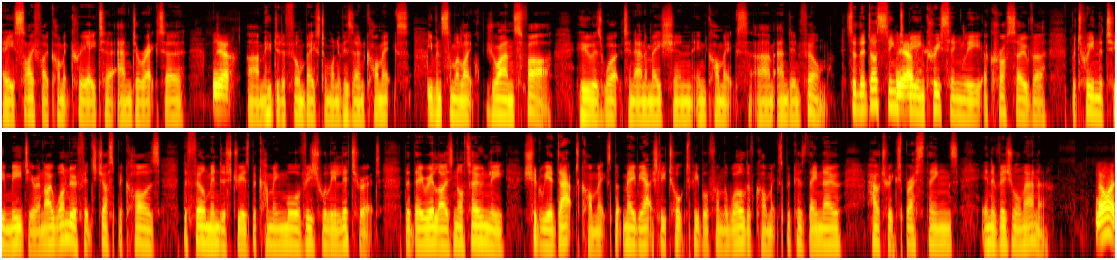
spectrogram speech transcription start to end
a sci fi comic creator and director Yeah, um, who did a film based on one of his own comics. Even someone like Joann Sfar, who has worked in animation, in comics, um, and in film. So there does seem to be increasingly a crossover between the two media, and I wonder if it's just because the film industry is becoming more visually literate that they realise not only should we adapt comics, but maybe actually talk to people from the world of comics because they know how to express things in a visual manner. No, I,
